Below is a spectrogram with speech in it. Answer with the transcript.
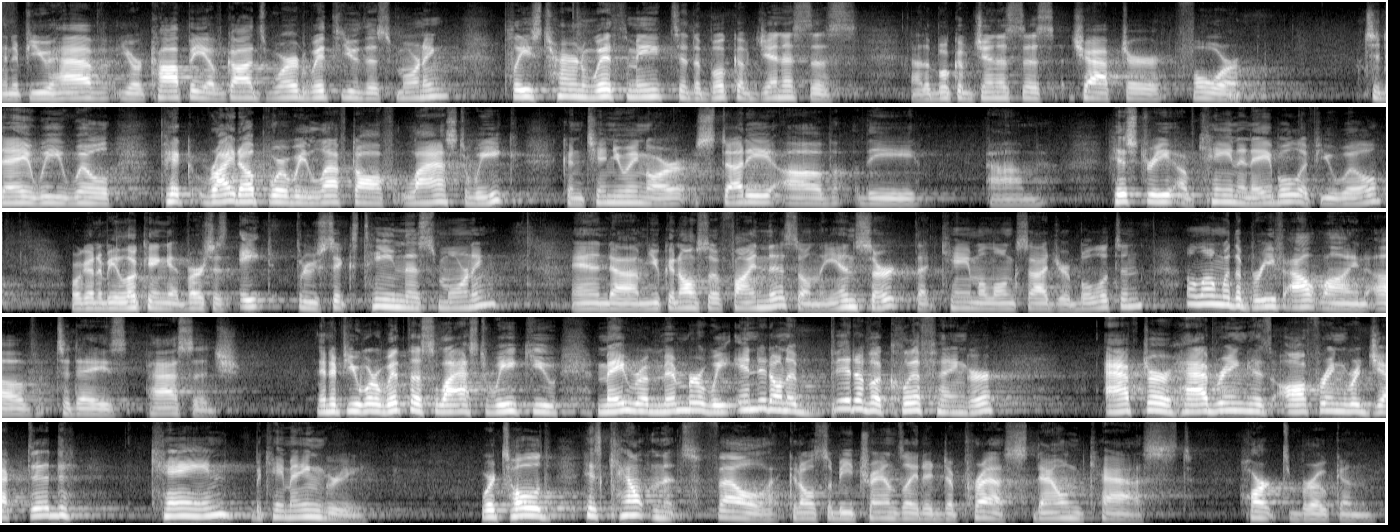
And if you have your copy of God's Word with you this morning, please turn with me to the book of Genesis, the book of Genesis, chapter 4. Today we will pick right up where we left off last week, continuing our study of the um, history of Cain and Abel, if you will. We're going to be looking at verses 8 through 16 this morning. And um, you can also find this on the insert that came alongside your bulletin along with a brief outline of today's passage. And if you were with us last week, you may remember we ended on a bit of a cliffhanger. After having his offering rejected, Cain became angry. We're told his countenance fell. It could also be translated depressed, downcast, heartbroken.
